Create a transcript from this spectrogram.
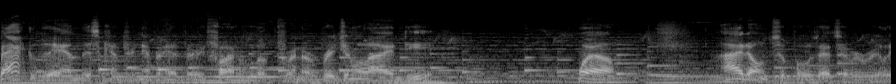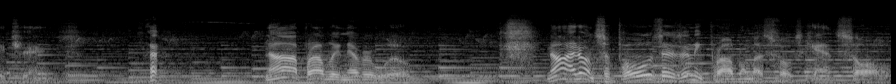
Back then, this country never had very far to look for an original idea. Well, I don't suppose that's ever really changed. no, probably never will. No, I don't suppose there's any problem us folks can't solve.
